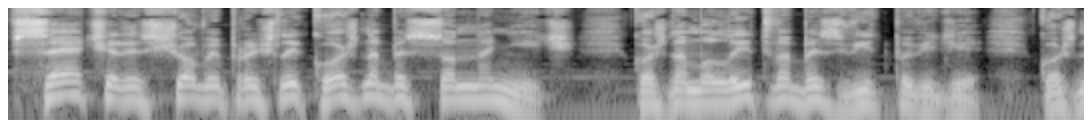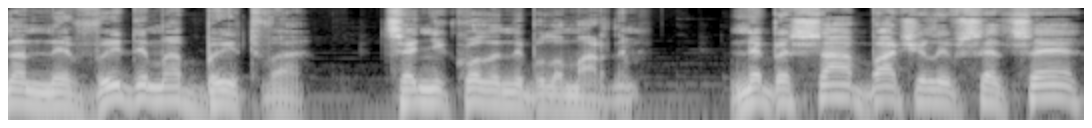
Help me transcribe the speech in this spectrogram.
все, через що ви пройшли, кожна безсонна ніч, кожна молитва без відповіді, кожна невидима битва. Це ніколи не було марним. Небеса бачили все це.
